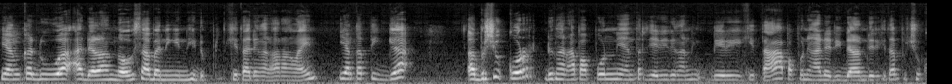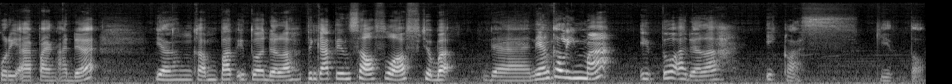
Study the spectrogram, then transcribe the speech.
Yang kedua adalah nggak usah bandingin hidup kita dengan orang lain. Yang ketiga bersyukur dengan apa pun yang terjadi dengan diri kita apa pun yang ada di dalam diri kita bersyukuri apa yang ada. Yang keempat itu adalah tingkatin self love coba. Dan yang kelima itu adalah ikhlas gitu.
